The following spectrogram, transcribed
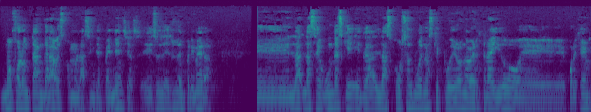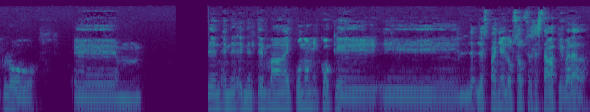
no fueron tan graves como las independencias. Eso, eso es en primera. Eh, la, la, segunda es que la, las cosas buenas que pudieron haber traído, eh, por ejemplo, eh, en, en, en, el tema económico que eh, la España y los Austrias estaba quebrada.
